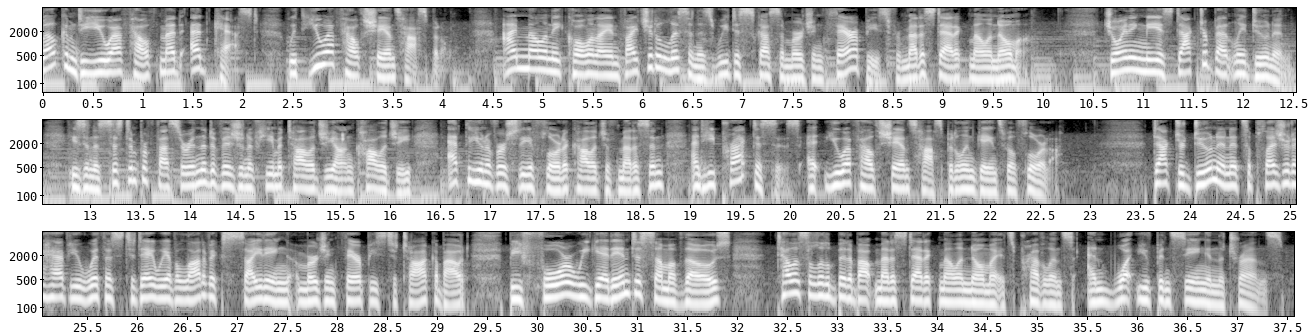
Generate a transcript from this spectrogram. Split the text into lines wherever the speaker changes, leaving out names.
Welcome to UF Health Med Edcast with UF Health Shands Hospital. I'm Melanie Cole, and I invite you to listen as we discuss emerging therapies for metastatic melanoma. Joining me is Dr. Bentley Doonan. He's an assistant professor in the Division of Hematology Oncology at the University of Florida College of Medicine, and he practices at UF Health Shands Hospital in Gainesville, Florida. Dr. Doonan, it's a pleasure to have you with us today. We have a lot of exciting emerging therapies to talk about. Before we get into some of those, tell us a little bit about metastatic melanoma, its prevalence, and what you've been seeing in the trends.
